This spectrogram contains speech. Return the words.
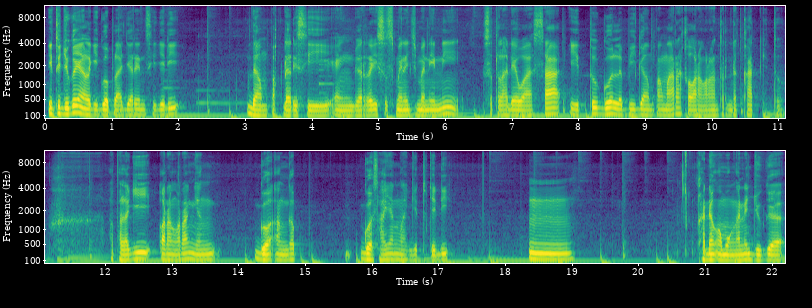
itu juga yang lagi gue pelajarin sih. Jadi dampak dari si anger issues management ini setelah dewasa itu gue lebih gampang marah ke orang-orang terdekat gitu. Apalagi orang-orang yang gue anggap gue sayang lah gitu. Jadi hmm, kadang omongannya juga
